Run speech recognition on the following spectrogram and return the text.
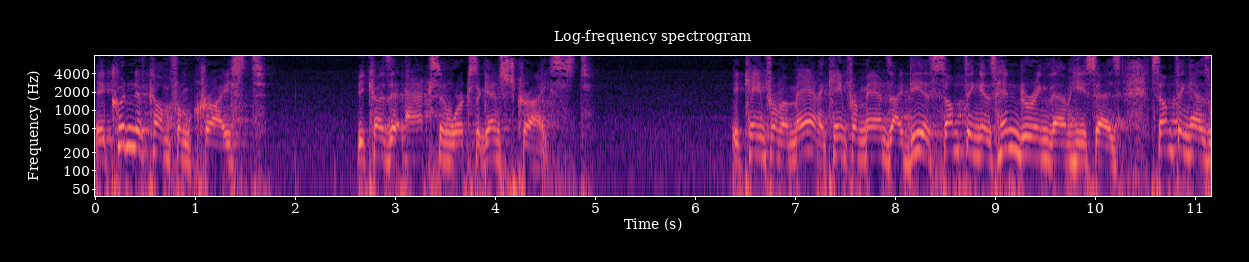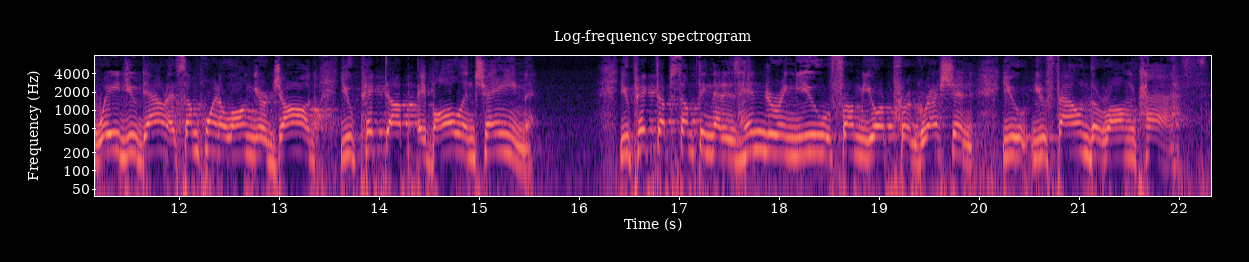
It couldn't have come from Christ because it acts and works against Christ. It came from a man. It came from man's ideas. Something is hindering them, he says. Something has weighed you down. At some point along your jog, you picked up a ball and chain. You picked up something that is hindering you from your progression. You, you found the wrong path.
